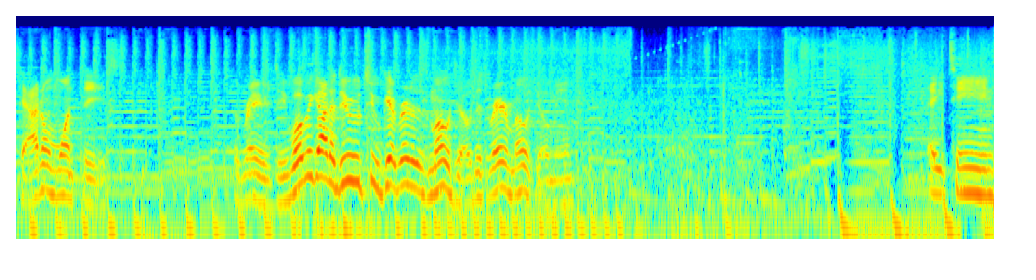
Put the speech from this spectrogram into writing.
Okay, I don't want these. The rares, dude. What we gotta do to get rid of this mojo, this rare mojo, man. 18.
